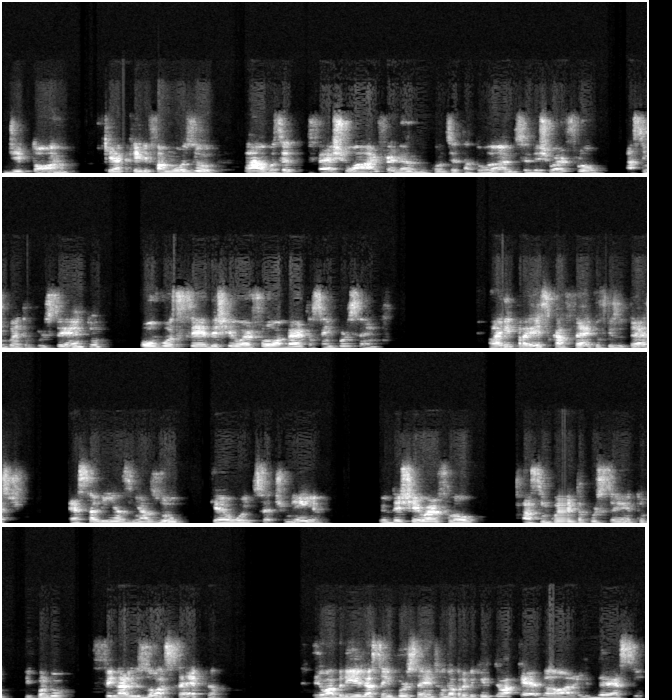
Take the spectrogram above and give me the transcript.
de torre, que é aquele famoso ah, você fecha o ar, Fernando, quando você está atuando, você deixa o airflow a 50% ou você deixa o airflow aberto a 100%. Aí, para esse café que eu fiz o teste, essa linhazinha azul, que é o 876, eu deixei o airflow a 50% e quando finalizou a seca, eu abri ele a 100%. Então dá para ver que ele tem uma queda né? ele desce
